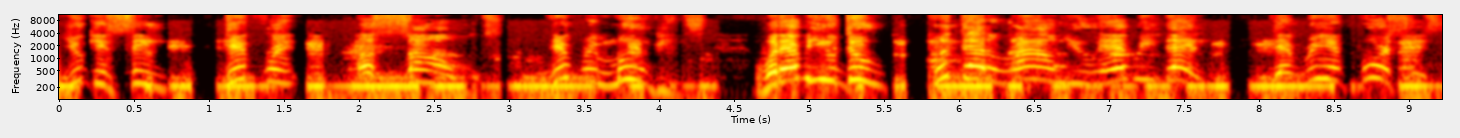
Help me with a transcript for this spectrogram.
You can see different uh, songs, different movies, whatever you do, put that around you every day that reinforces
